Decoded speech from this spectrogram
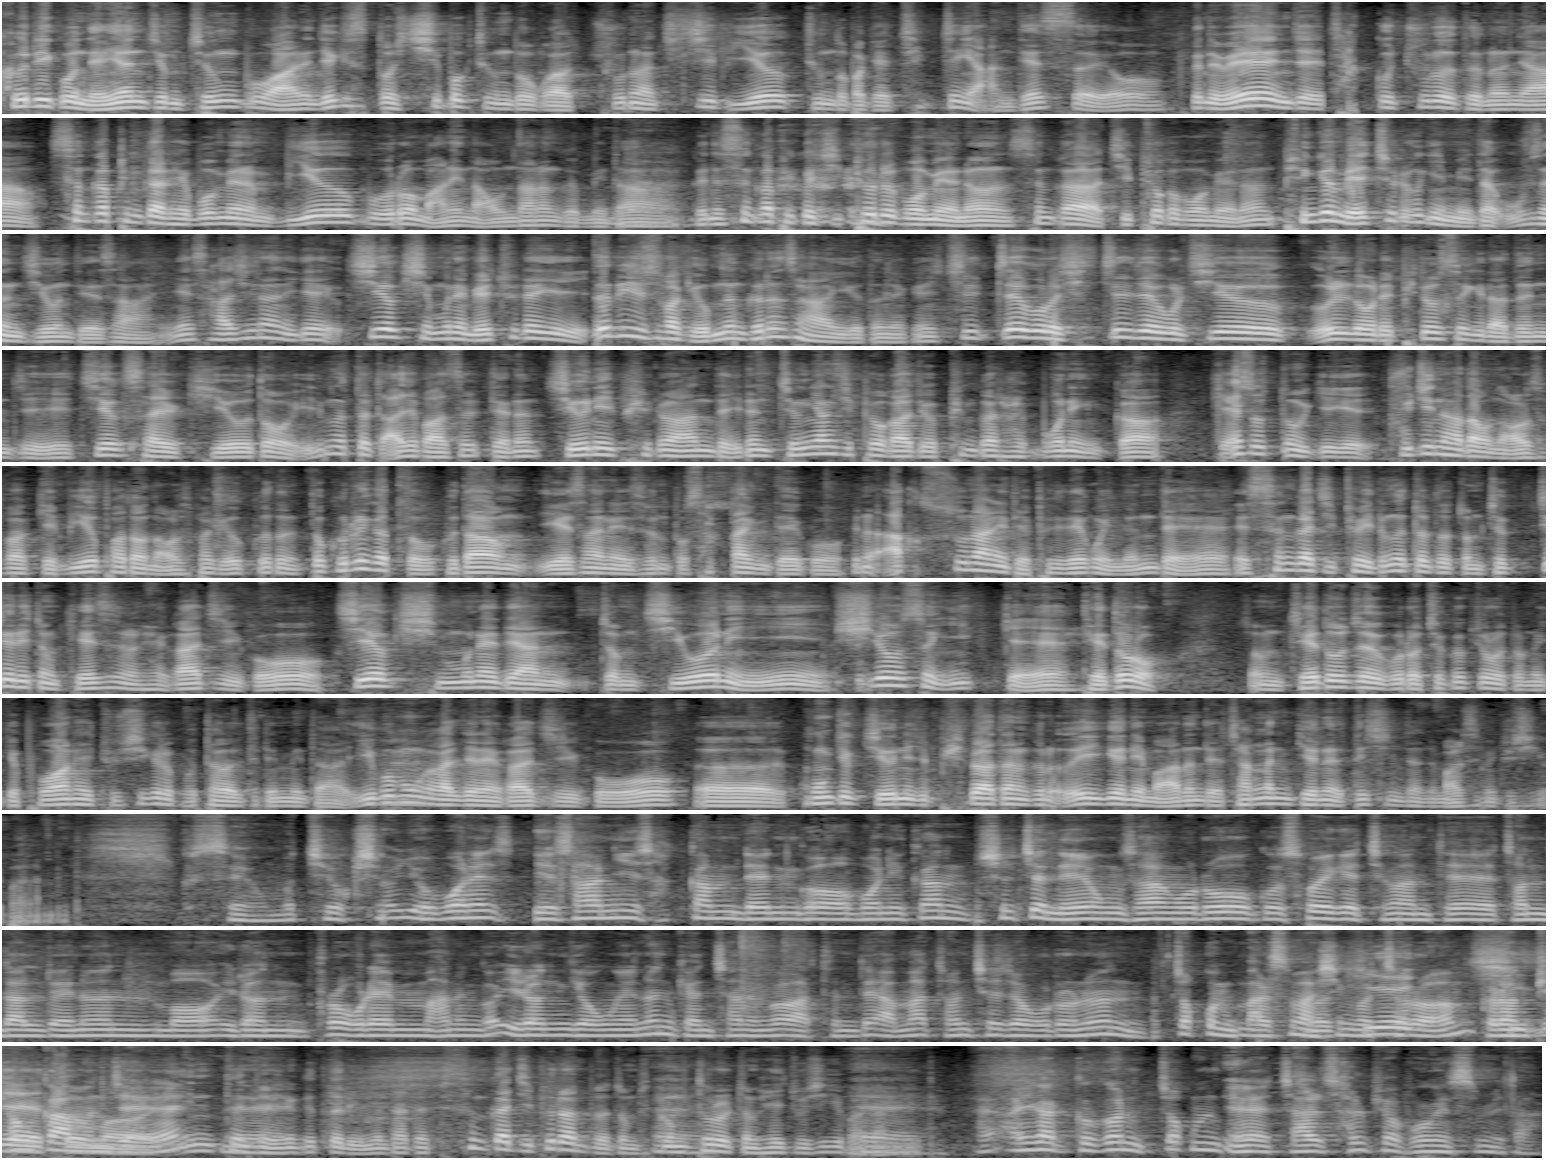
그리고 내년 지금 정부 안에 여기서 또 10억 정도가 한 72억 정도밖에 책정이 안 됐어요. 근데 왜 이제 자꾸 줄어드느냐? 성과평가를 해보면 미흡으로 많이 나온다는 겁니다. 근데 성과평가 지표를 보면은 성과 지표가 보면은 평균 매출액입니다. 우선 지원 대상. 이게 사실은 이게 지역 신문의 매출액이 떨어질 수밖에 없는 그런 상황이거든요. 실적으로 실질적으로 지역 언론의 필요성이라든지 지역 사회 기여도 이런 것들 따져봤을 때는 지원이 필요한데 이런 정량 지표 가지고 평가를 해보니까 계속 또 이게 부진하다고 나올 수밖에 미흡하다고 나올 수밖에 없거든요. 또 그러니까 또 그 다음 예산에서는 또 삭감이 되고 이런 악순환이 대표되고 있는데 성과 지표 이런 것들도 좀 적절히 좀 개선을 해가지고 지역 신문에 대한 좀 지원이 실효성 있게 되도록 좀 제도적으로 적극적으로 좀 이렇게 보완해 주시기를 부탁을 드립니다. 이 부분과 관련해 가지고 어, 공적 지원이 좀 필요하다는 그런 의견이 많은데 장관 의견이 어떠신지 좀 말씀해 주시기 바랍니다. 글쎄요, 뭐 지역시 요번에 예산이 삭감된 거 보니까 실제 내용상으로 그 소외계층한테 전달되는 뭐 이런 프로그램 하는 거 이런 경우에는 괜찮은 것 같은데 아마 전체적으로는 조금 말씀하신 뭐 것처럼 그런 평가 또뭐 문제, 인턴 네. 이런 것들이 있는데 성과 지표를 한번 좀 검토를 좀 해주시기 바랍니다. 예, 아니 그러니까 그건 조금 예, 잘 살펴보겠습니다.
